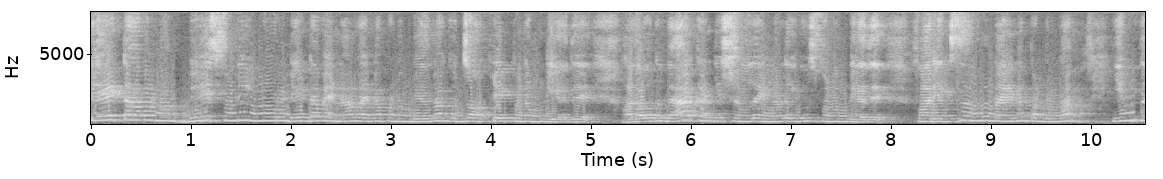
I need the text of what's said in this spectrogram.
டேட்டாவை நான் பேஸ் பண்ணி இன்னொரு டேட்டாவை என்னால் என்ன பண்ண முடியாதுன்னா கொஞ்சம் அப்டேட் பண்ண முடியாது. அதாவது வேர் கண்டிஷன்ல என்னால் யூஸ் பண்ண முடியாது. ஃபார் எக்ஸாம்பிள் நான் என்ன பண்றேன்னா இந்த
